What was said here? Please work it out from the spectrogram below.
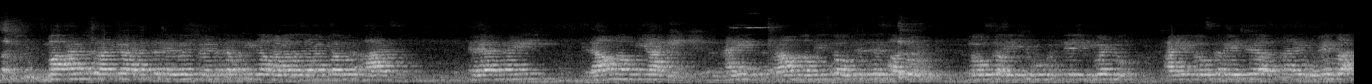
तुम्ही राज्य आराध्य दैवत छत्रपतींना मानवंदना करून आज खऱ्या अर्थाने रामनवमी आहे. आणि रामनवमीचं औचित्य साधून लोकसभेची उघडलेली निवडणूक आणि लोकसभेचे असणारे उमेदवार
